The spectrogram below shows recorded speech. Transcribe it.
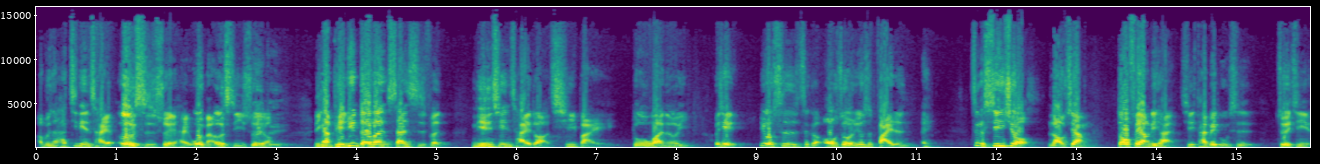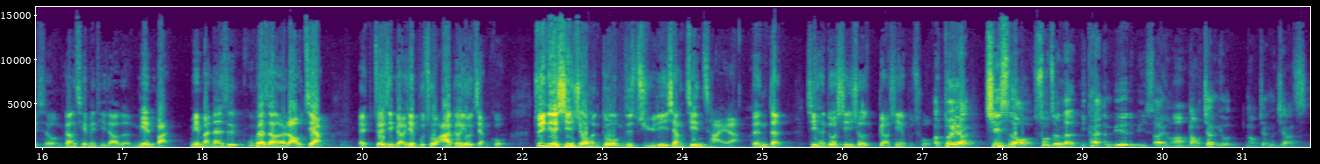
啊，不是他今年才二十岁，还未满二十一岁哦。对对，你看平均得分三十分，年薪才多少？七百多万而已，而且。又是这个欧洲人，又是白人，哎，这个新秀老将都非常厉害。其实台北股市最近也是我们刚刚前面提到的面板，面板，但是股票市场的老将，哎，最近表现不错。阿哥有讲过，最近的新秀很多，我们只是举例，像金财啊等等，其实很多新秀表现也不错啊。对啊，其实哦，说真的，你看 NBA 的比赛哦，老将有老将的价值。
